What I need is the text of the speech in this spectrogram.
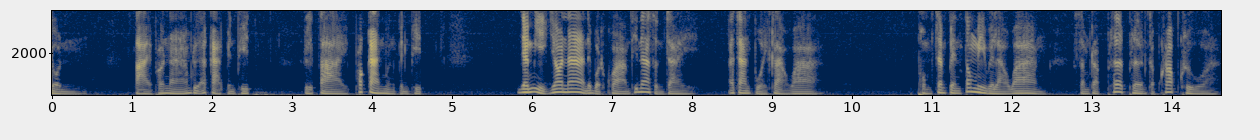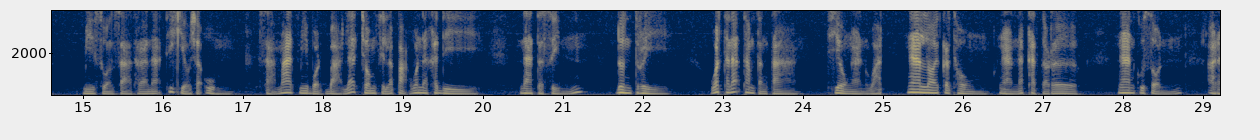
ยนต์ ตายเพราะน้ำหรืออากาศเป็นพิษ หรือตายเพราะการเมืองเป็นพิษ ยังมีอีกย่อหน้าในบทความที่น่าสนใจ อาจารย์ป่วยกล่าวว่า ผมจำเป็นต้องมีเวลาว่างสำหรับเพลิดเพลินกับครอบครัว มีสวนสาธารณะที่เขียวชะอุ่ม สามารถมีบทบาทและชมศิลปะวรรณคดี นาฏศิลป์ ดนตรี วัฒนธรรมต่างๆ เที่ยวงานวัด งานลอยกระทง งานนักขัตฤกษ์งานกุศล อะไร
